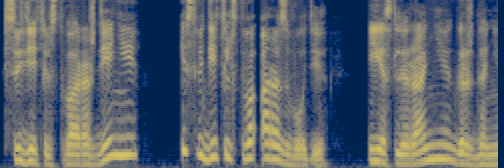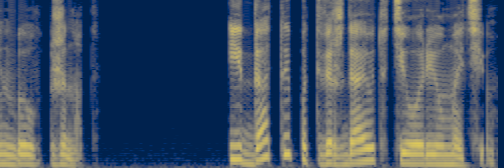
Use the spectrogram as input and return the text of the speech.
свидетельство о рождении и свидетельство о разводе, если ранее гражданин был женат. И даты подтверждают теорию Мэтью.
